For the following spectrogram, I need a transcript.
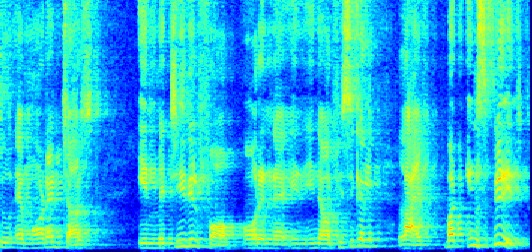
to a modern church in material form or in, uh, in, in our physical life, but in spirit,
